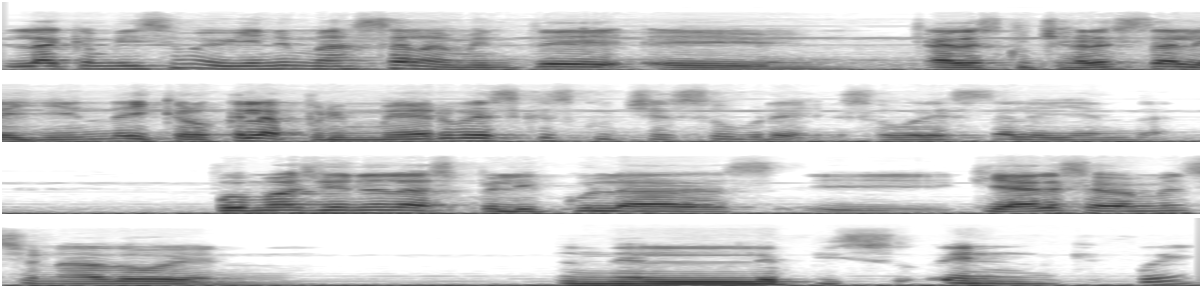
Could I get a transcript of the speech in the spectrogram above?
la que a mí se me viene más a la mente eh, al escuchar esta leyenda, y creo que la primera vez que escuché sobre, sobre esta leyenda fue más bien en las películas eh, que ya les había mencionado en, en el episodio, en, ¿qué fue?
